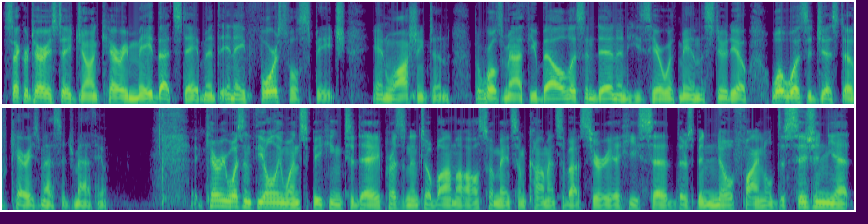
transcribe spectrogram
Secretary of State John Kerry made that statement in a forceful speech in Washington. The World's Matthew Bell listened in, and he's here with me in the studio. What was the gist of Kerry's message, Matthew? Kerry wasn't the only one speaking today. President Obama also made some comments about Syria. He said there's been no final decision yet,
